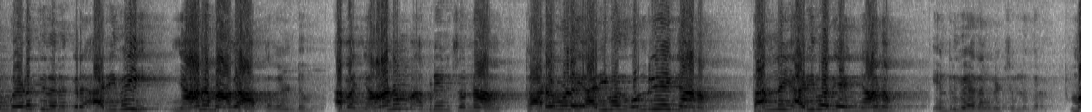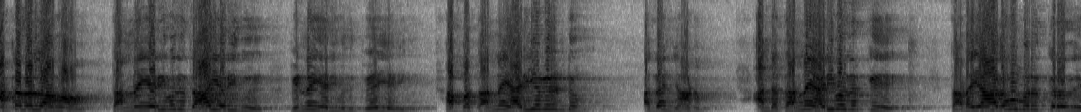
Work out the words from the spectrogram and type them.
உங்களிடத்தில் இருக்கிற அறிவை ஞானமாக ஆக்க வேண்டும். அப்ப ஞானம் அப்படின்னு சொன்னா கடவுளை அறிவது ஒன்றே ஞானம் தன்னை அறிவதே ஞானம் என்று வேதங்கள் சொல்லுகிறது. மற்றதெல்லாமோ தன்னை அறிவது தாய் அறிவு பின்னை அறிவது பேய் அறிவு. அப்ப தன்னை அறிய வேண்டும் அதுதான் ஞானம். அந்த தன்னை அறிவதற்கு தடையாகவும் இருக்கிறது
